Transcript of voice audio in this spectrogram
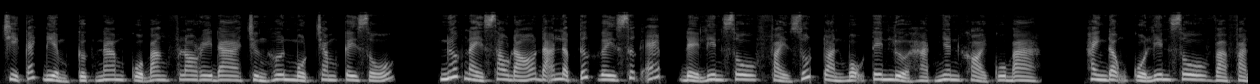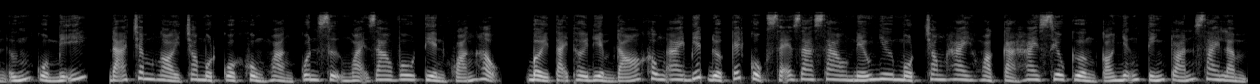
chỉ cách điểm cực nam của bang Florida chừng hơn 100 cây số. Nước này sau đó đã lập tức gây sức ép để Liên Xô phải rút toàn bộ tên lửa hạt nhân khỏi Cuba. Hành động của Liên Xô và phản ứng của Mỹ đã châm ngòi cho một cuộc khủng hoảng quân sự ngoại giao vô tiền khoáng hậu, bởi tại thời điểm đó không ai biết được kết cục sẽ ra sao nếu như một trong hai hoặc cả hai siêu cường có những tính toán sai lầm.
